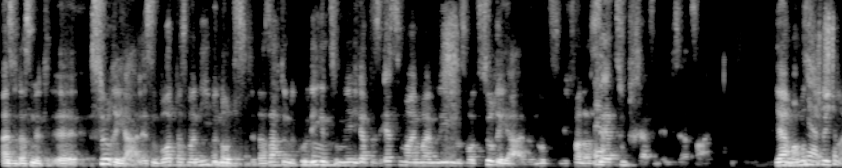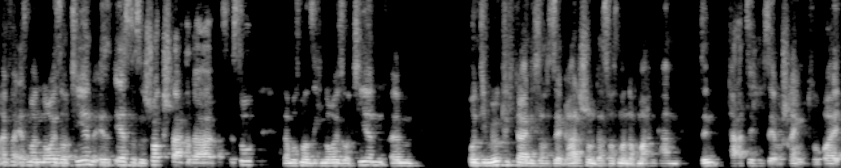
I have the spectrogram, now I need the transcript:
Also das mit äh, surreal ist ein Wort, was man nie benutzt. Da sagte eine Kollegin zu mir, ich habe das erste Mal in meinem Leben das Wort surreal benutzt. Und ich fand das ja. sehr zutreffend in dieser Zeit. Ja, man muss ja, sich schlicht und einfach erstmal neu sortieren. Erst ist eine Schockstarre da, das ist so. Da muss man sich neu sortieren. Ähm, und die Möglichkeiten, ich sage es ja gerade schon, das, was man noch machen kann, sind tatsächlich sehr beschränkt. Wobei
